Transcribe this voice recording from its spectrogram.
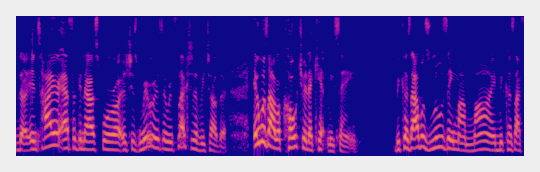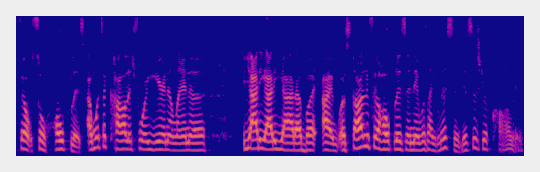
the entire African diaspora is just mirrors and reflections of each other. It was our culture that kept me sane because I was losing my mind because I felt so hopeless. I went to college for a year in Atlanta, yada, yada, yada, but I was starting to feel hopeless, and they was like, listen, this is your calling.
